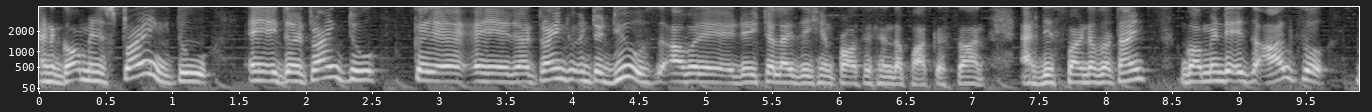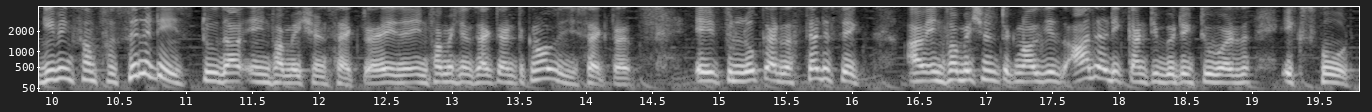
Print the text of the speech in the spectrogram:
and government is trying to uh, trying to uh, uh, trying to introduce our uh, digitalization process in the Pakistan. At this point of the time, government is also giving some facilities to the information sector, information sector and technology sector. If you look at the statistics, our information technology is already contributing towards export.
